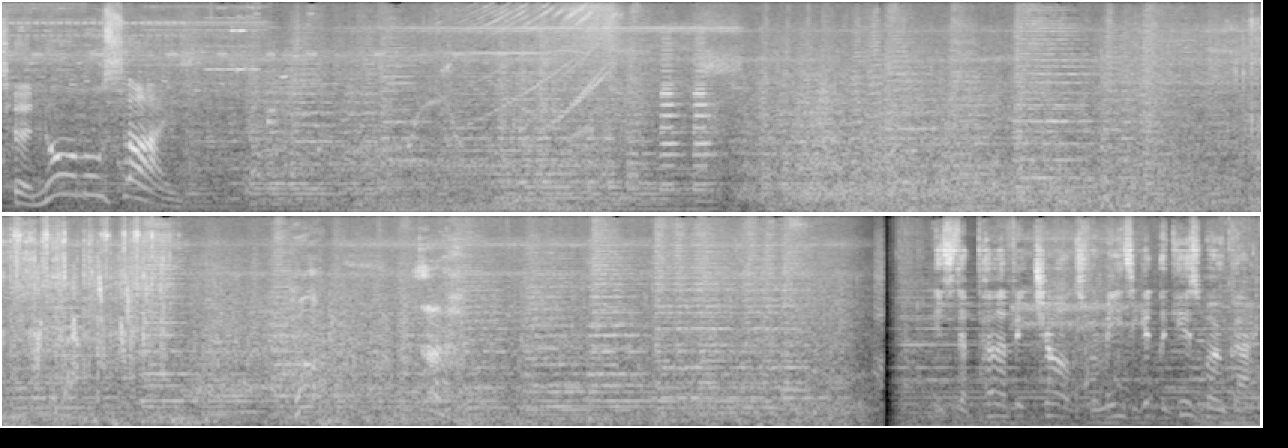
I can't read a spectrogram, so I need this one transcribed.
to normal size. It's the perfect chance for me to get the gizmo back.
